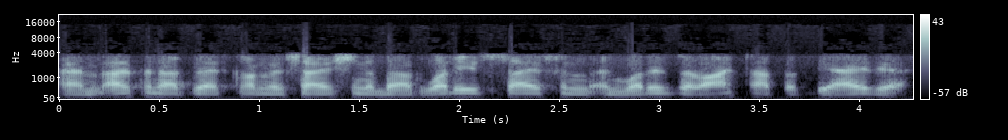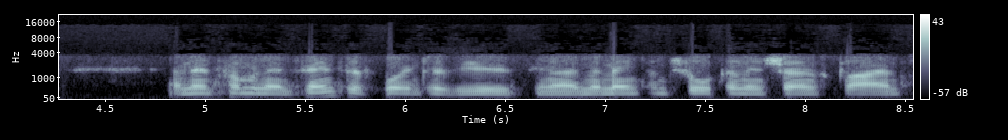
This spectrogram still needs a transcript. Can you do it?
um, open up that conversation about what is safe and, and what is the right type of behavior. And then from an incentive point of view, you know, Momentum short-term insurance clients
